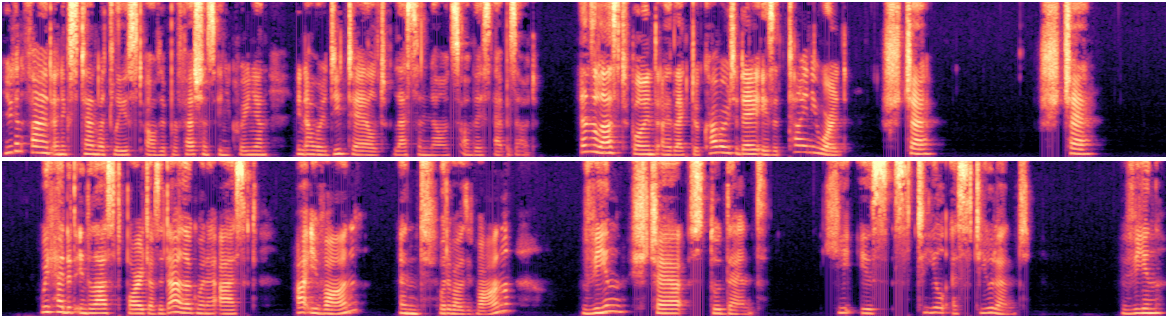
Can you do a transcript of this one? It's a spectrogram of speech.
You can find an extended list of the professions in Ukrainian in our detailed lesson notes of this episode. And the last point I'd like to cover today is a tiny word, ще. Ще. We had it in the last part of the dialogue when I asked, a Ivan? And what about Ivan? Він ще студент. He is still a student. Він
